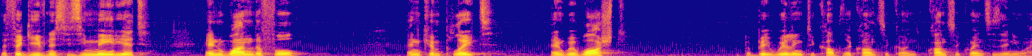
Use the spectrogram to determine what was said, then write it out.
the forgiveness is immediate and wonderful and complete, and we're washed, but be willing to cop the consequences anyway.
